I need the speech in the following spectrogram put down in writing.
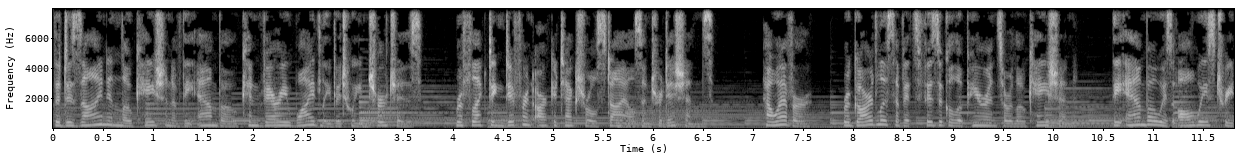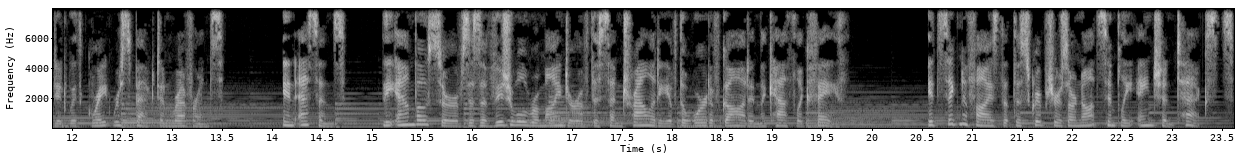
The design and location of the ambo can vary widely between churches, reflecting different architectural styles and traditions. However, regardless of its physical appearance or location, the ambo is always treated with great respect and reverence. In essence, the ambo serves as a visual reminder of the centrality of the Word of God in the Catholic faith. It signifies that the scriptures are not simply ancient texts,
